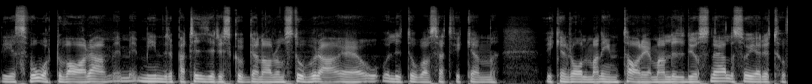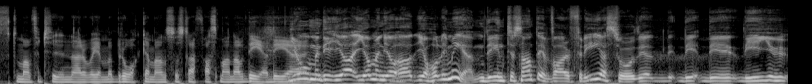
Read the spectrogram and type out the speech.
det är svårt att vara mindre partier i skuggan av de stora eh, och lite oavsett vilken, vilken roll man intar. Är man lydig och snäll så är det tufft och man förtvinar och är man, bråkar man så straffas man av det. det är... Jo, men, det, ja, ja, men jag, jag håller med. Det intressanta är varför det är så. Det, det, det, det, är ju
